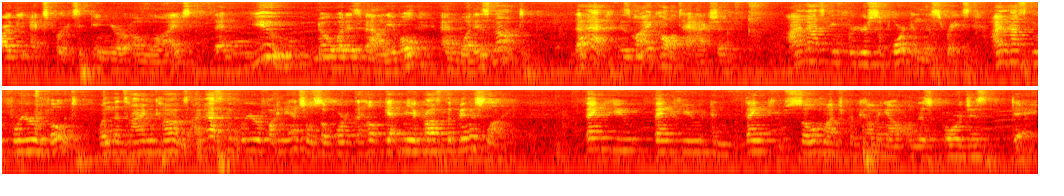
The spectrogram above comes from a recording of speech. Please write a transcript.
are the experts in your own lives, that you know what is valuable and what is not. That is my call to action. I'm asking for your support in this race. I'm asking for your vote when the time comes. I'm asking for your financial support to help get me across the finish line. Thank you, thank you, and thank you so much for coming out on this gorgeous day.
